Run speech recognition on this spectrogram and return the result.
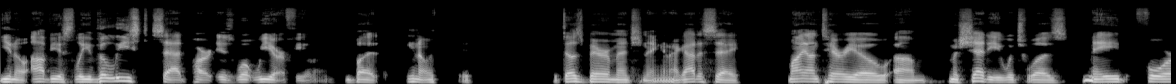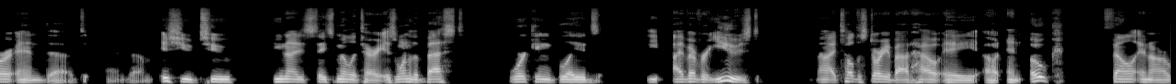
you know, obviously the least sad part is what we are feeling, but you know, it, it does bear mentioning. And I got to say, my Ontario um, machete, which was made for and, uh, and um, issued to the United States military, is one of the best working blades I've ever used. I tell the story about how a uh, an oak fell in our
